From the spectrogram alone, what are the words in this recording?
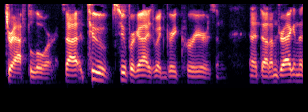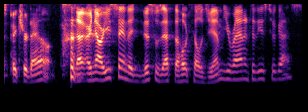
draft lore. So uh, two super guys who had great careers, and, and I thought I'm dragging this picture down. now, now, are you saying that this was at the hotel gym you ran into these two guys?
